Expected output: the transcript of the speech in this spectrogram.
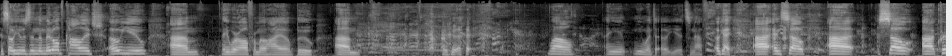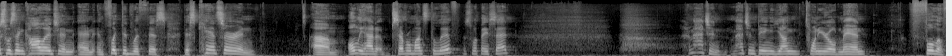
And so he was in the middle of college, OU. Um, they were all from Ohio, boo. Um, Well, you, you went to OU, it's enough. Okay, uh, and so, uh, so uh, Chris was in college and, and inflicted with this, this cancer and um, only had a, several months to live, is what they said. Imagine, imagine being a young 20 year old man full of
